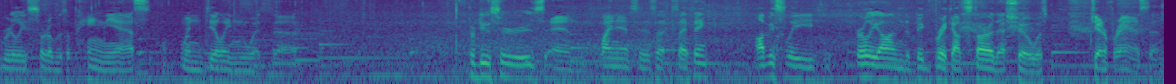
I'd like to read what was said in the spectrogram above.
really sort of was a pain in the ass when dealing with uh, producers and finances. Because I think obviously early on the big breakout star of that show was Jennifer Aniston.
